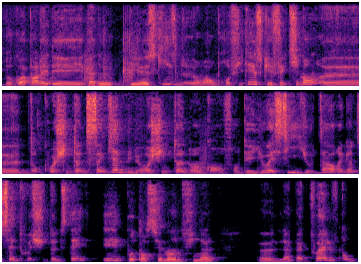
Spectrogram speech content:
donc on va parler des, bah, Huskies, on va en profiter, parce qu'effectivement, euh, donc Washington 5e, mais Washington doit encore affronter USC, Utah, Oregon State, Washington State, et potentiellement une finale euh, de la Pac-12, donc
